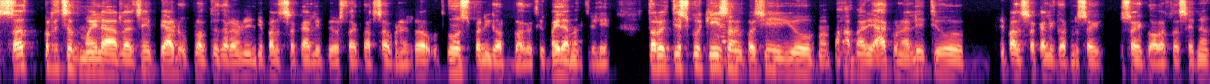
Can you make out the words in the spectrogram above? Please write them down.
शत प्रतिशत महिलाहरूलाई चाहिँ प्याड उपलब्ध गराउने नेपाल सरकारले व्यवस्था गर्छ भनेर उद्घोष पनि गर्नुभएको थियो महिला मन्त्रीले। तर त्यसको केही समयपछि यो महामारी आएको हुनाले त्यो नेपाल सरकारले गर्न सकेको अवस्था छैन।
